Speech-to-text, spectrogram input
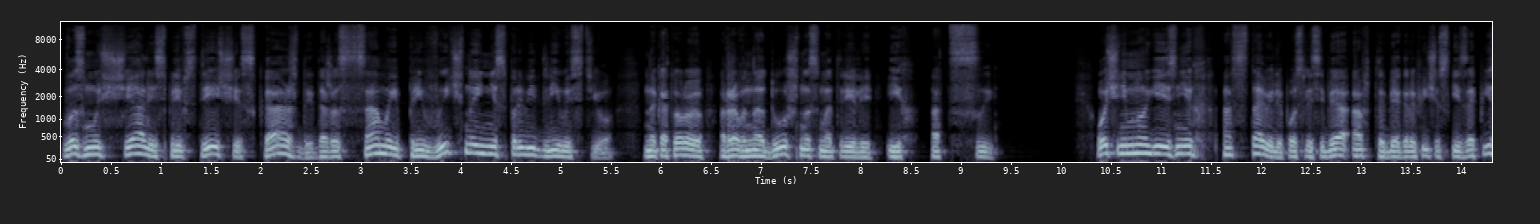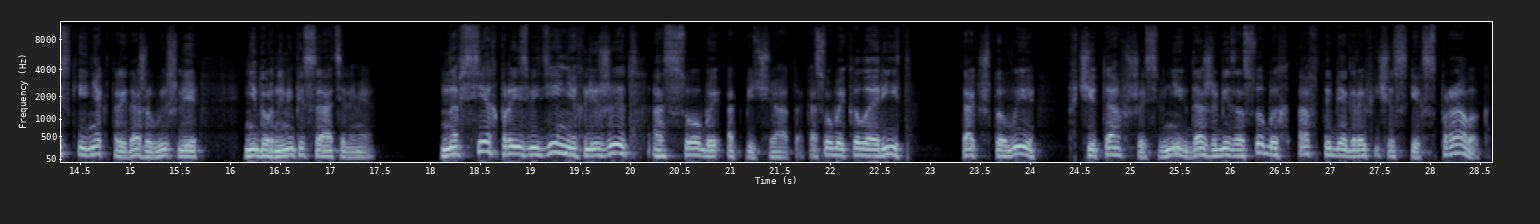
возмущались при встрече с каждой, даже с самой привычной несправедливостью, на которую равнодушно смотрели их отцы. Очень многие из них оставили после себя автобиографические записки, некоторые даже вышли недурными писателями. На всех произведениях лежит особый отпечаток, особый колорит, так что вы, вчитавшись в них даже без особых автобиографических справок,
